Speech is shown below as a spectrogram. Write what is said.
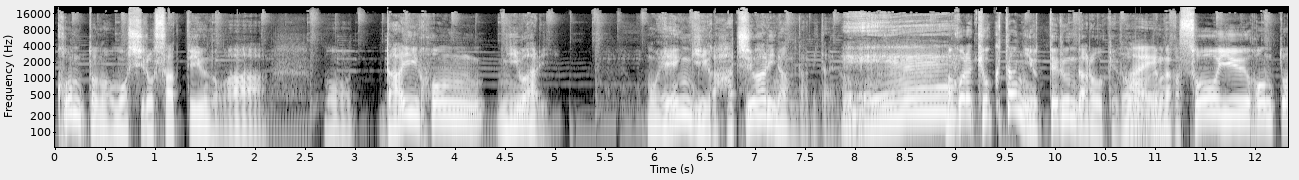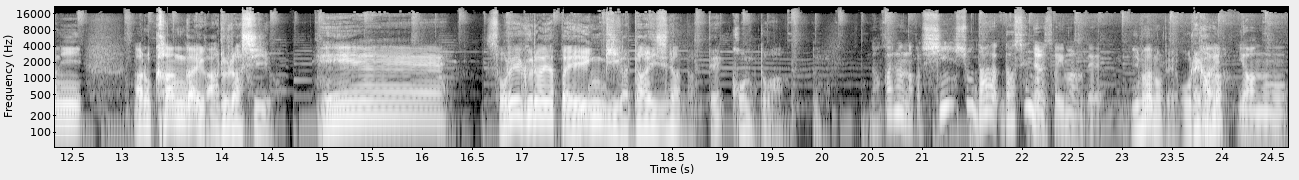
コントの面白さっていうのはもう台本2割。もう演技が8割なんだみたいな、ええまあ、これは極端に言ってるんだろうけど、はい。でもなんかそういう本当にあの考えがあるらしいよ。へえそれぐらいやっぱ演技が大事なんだってコントは。中島なんか新書だ出せんじゃないですか今ので今ので俺がな、はい、いやあの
